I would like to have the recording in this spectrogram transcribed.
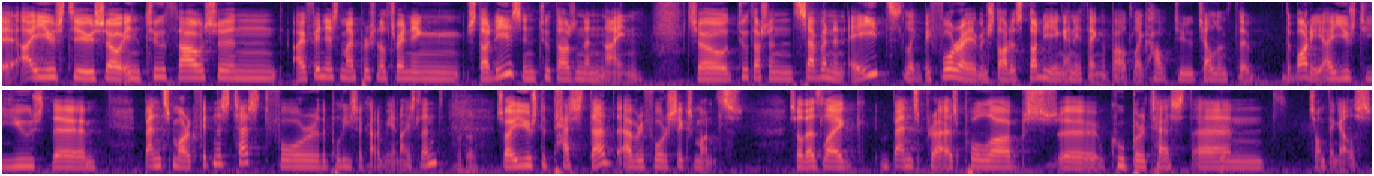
I used to so in 2000 I finished my personal training studies in 2009 so 2007 and 8 like before I even started studying anything about like how to challenge the the body I used to use the benchmark fitness test for the police academy in Iceland Okay. so I used to test that every four to six months. So that's like bench press, pull ups, uh, Cooper test, and something else.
